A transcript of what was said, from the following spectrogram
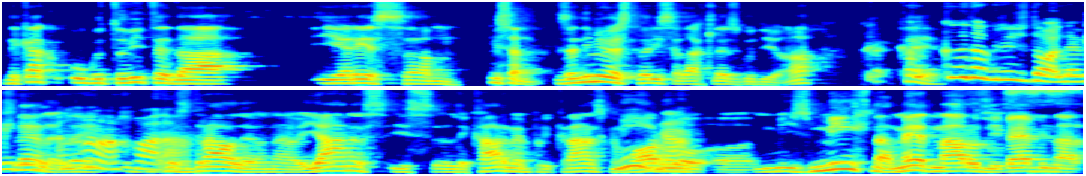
nekako ugotovite, da je res, um, mislim, zanimive stvari se lahko le zgodijo. No? Kaj? Kako greš dol, da vidiš? Klele, lej, Aha, hvala. pozdravljajo na Janes iz lekarne pri Kranskem Mihna. Morju, uh, iz Minhna, mednarodni webinar,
